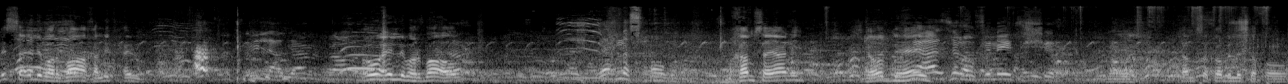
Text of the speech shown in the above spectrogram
لسه قايل لي بأربعة خليك حلو. هو قايل لي بأربعة أهو. إحنا اصحاب بخمسه يعني؟ جواب نهائي؟ لو في نية الشركة. ماشي. خمسة قابل للتفاوض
